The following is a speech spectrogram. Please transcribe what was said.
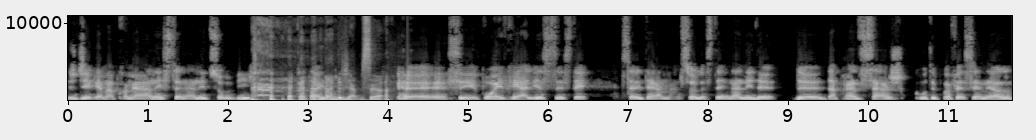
je dirais ma première année, c'était une année de survie. J'aime ça. Euh, c'est pour être réaliste, c'était c'était littéralement ça. C'était une année de d'apprentissage côté professionnel,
